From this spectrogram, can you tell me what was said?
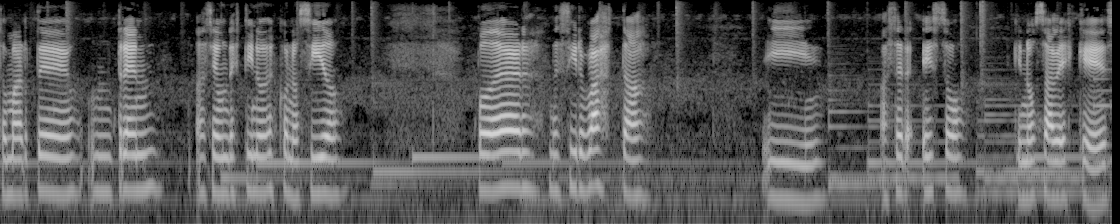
tomarte un tren hacia un destino desconocido, poder decir basta y hacer eso que no sabes qué es,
